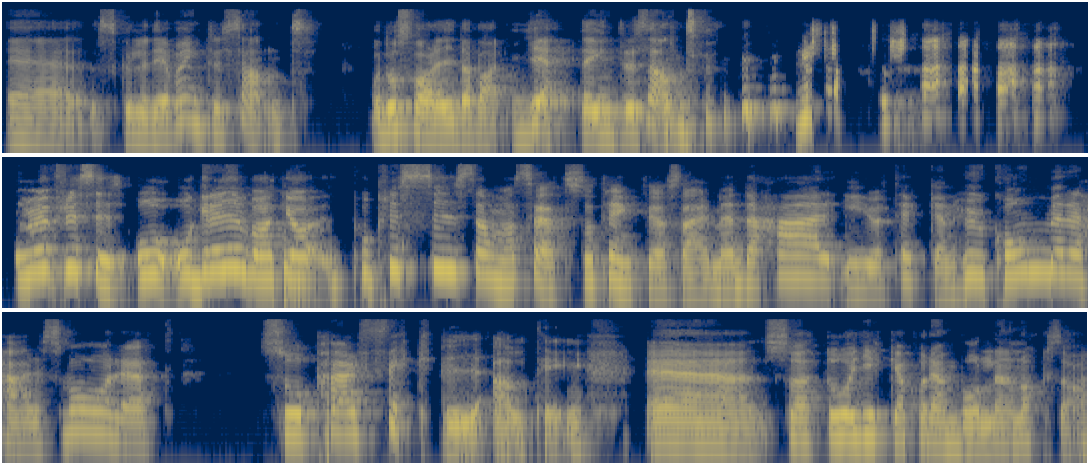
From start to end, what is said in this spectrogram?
Ehm, skulle det vara intressant? Och då svarade Ida bara, jätteintressant. Men precis, och, och, grejen var att jag på precis samma sätt så tänkte jag så här, men det här är ju ett tecken. Hur kommer det här svaret så perfekt i allting. Eh, så att då gick jag på den bollen också.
